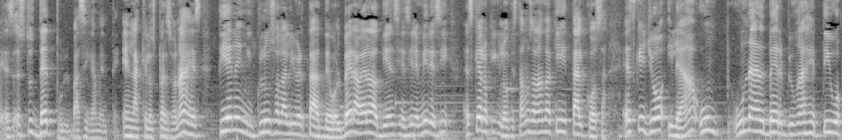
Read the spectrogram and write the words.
esto es Deadpool, básicamente, en la que los personajes tienen incluso la libertad de volver a ver a la audiencia y decirle, mire, sí, es que lo que, lo que estamos hablando aquí, tal cosa, es que yo, y le da un, un adverbio, un adjetivo,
